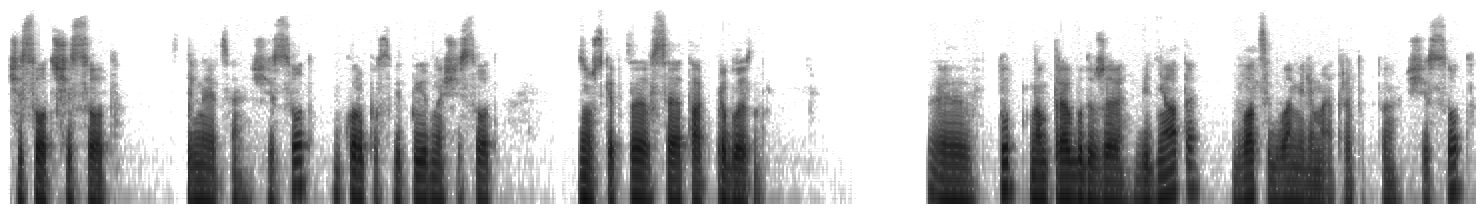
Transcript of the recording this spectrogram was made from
600, 600, стільниця 600, корпус відповідно 600. Знову ж таки, це все так приблизно. Е, Тут нам треба буде вже відняти 22 мм. Тобто 600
